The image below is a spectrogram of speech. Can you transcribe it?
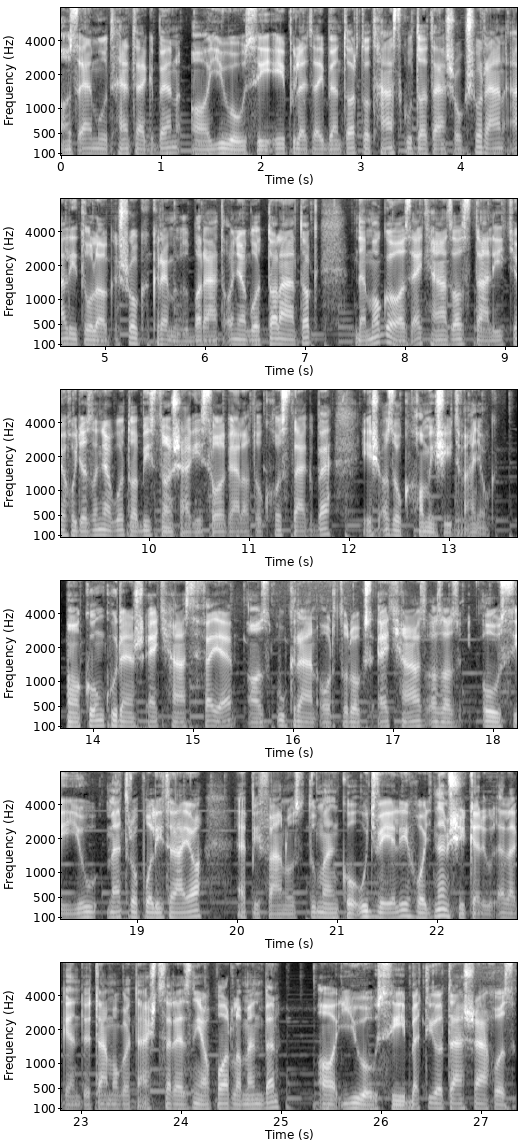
Az elmúlt hetekben a UOC épületeiben tartott házkutatások során állítólag sok Kreml barát anyagot találtak, de maga az egyház azt állítja, hogy az anyagot a biztonsági szolgálatok hozták be, és azok hamisítványok. A konkurens egyház feje, az Ukrán Ortodox Egyház, azaz OCU metropolitája, Epifánus Tumenko úgy véli, hogy nem sikerül elegendő támogatást szerezni a parlamentben a UOC betiltásához.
